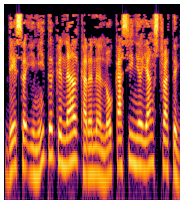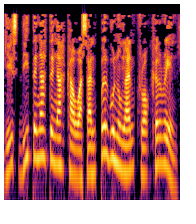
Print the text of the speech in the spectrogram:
Desa ini terkenal kerana lokasinya yang strategis di tengah-tengah kawasan pergunungan Crocker Range.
